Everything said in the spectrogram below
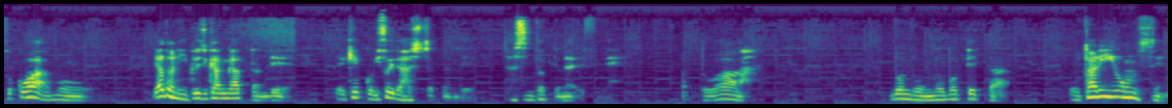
そこはもう、宿に行く時間があったんで、結構急いで走っちゃったんで、写真撮ってないです。あとは、どんどん登っていった、小谷温泉。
